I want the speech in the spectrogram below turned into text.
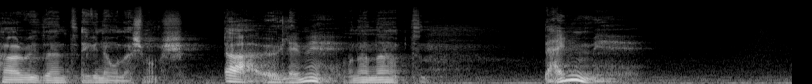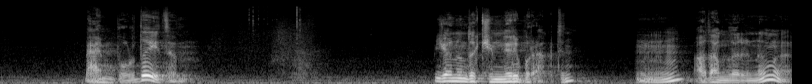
Harvey Dent evine ulaşmamış. Aa öyle mi? Ona ne yaptın? Ben mi? Ben buradaydım. Yanında kimleri bıraktın? Hı? Adamlarını mı?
